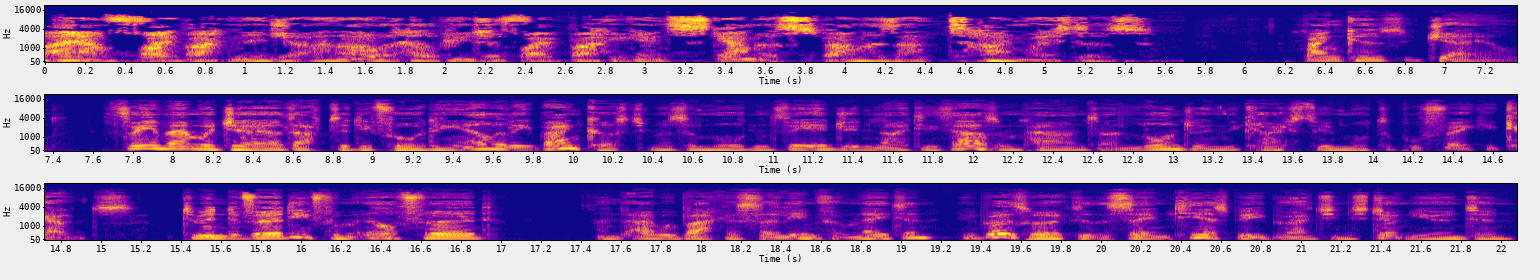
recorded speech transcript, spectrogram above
I am Fightback Ninja and I will help you to fight back against scammers, spammers and time wasters. Bankers jailed. Three men were jailed after defrauding elderly bank customers of more than £390,000 and laundering the cash through multiple fake accounts. Taminder Verdi from Ilford and Abu Bakr Salim from Leyton, who both worked at the same TSB branch in Stoke Newington,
